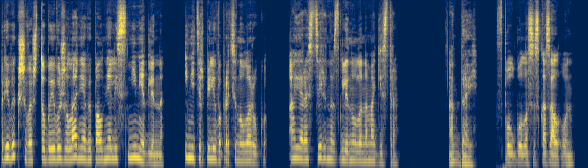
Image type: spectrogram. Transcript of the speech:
привыкшего, чтобы его желания выполнялись немедленно, и нетерпеливо протянула руку. А я растерянно взглянула на магистра. «Отдай», — в полголоса сказал он.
